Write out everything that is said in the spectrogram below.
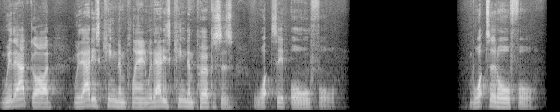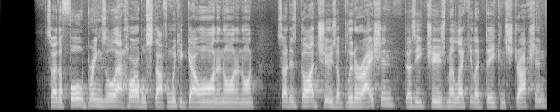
Without God, without his kingdom plan, without his kingdom purposes, what's it all for? What's it all for? So the fall brings all that horrible stuff, and we could go on and on and on. So, does God choose obliteration? Does he choose molecular deconstruction?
